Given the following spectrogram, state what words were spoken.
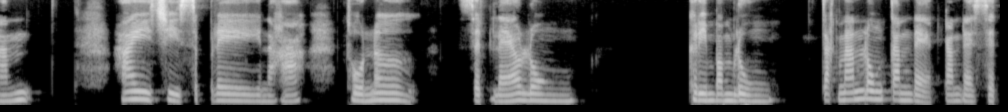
นั้นให้ฉีดสเปรย์นะคะ โทนเนอร์ เสร็จแล้วลงครีมบำรุง จากนั้นลงกันแดดกันแดดเสร็จ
